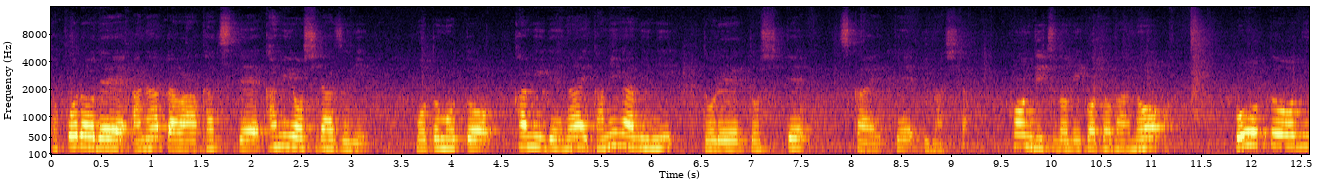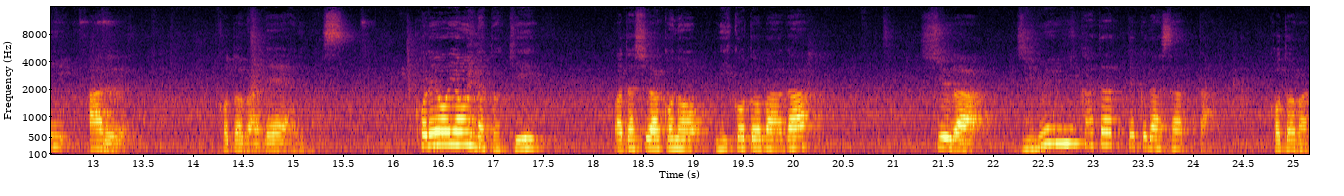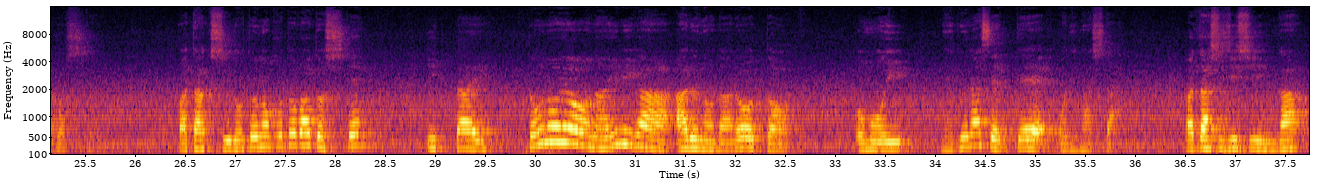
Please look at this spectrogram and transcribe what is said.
ところであなたはかつて神を知らずにもともと神でない神々に奴隷として仕えていました。本日の御言葉の冒頭にある言葉であります。これを読んだ時私はこの御言葉が主が自分に語ってくださった言葉として私事の言葉として一体どのような意味があるのだろうと思い巡らせておりました。私自身が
